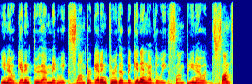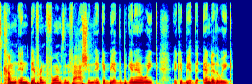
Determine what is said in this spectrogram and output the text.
you know, getting through that midweek slump or getting through the beginning of the week slump. You know, slumps come in different forms and fashion. It could be at the beginning of the week, it could be at the end of the week,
